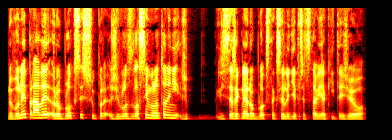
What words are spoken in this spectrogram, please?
No on je právě, Roblox je super, že vlastně ono to není, že když se řekne Roblox, tak se lidi představí, jaký ty, že jo,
